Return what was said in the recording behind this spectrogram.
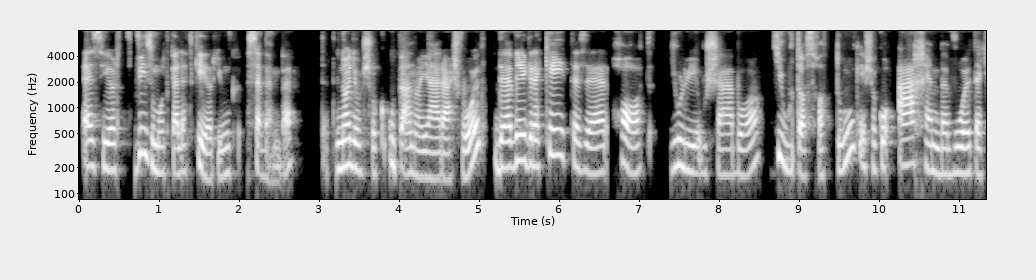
ezért vízumot kellett kérjünk Szebenbe. Tehát nagyon sok utánajárás volt, de végre 2006 júliusába kiutazhattunk, és akkor Áchenbe volt egy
